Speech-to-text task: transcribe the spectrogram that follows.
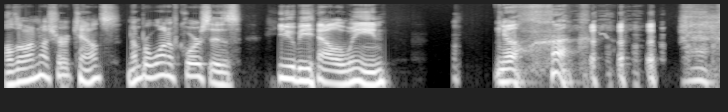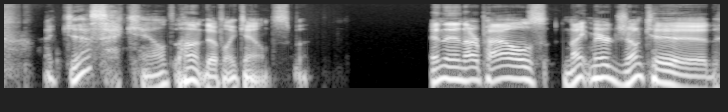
although I'm not sure it counts. Number one, of course, is Hubie Halloween. No. I guess that counts. The Hunt definitely counts. But and then our pals, Nightmare Junkhead,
